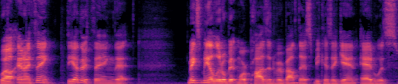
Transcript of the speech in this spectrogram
Well, and I think the other thing that makes me a little bit more positive about this because again ed was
